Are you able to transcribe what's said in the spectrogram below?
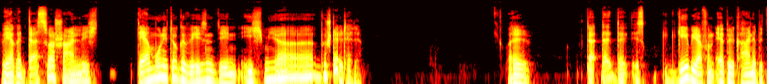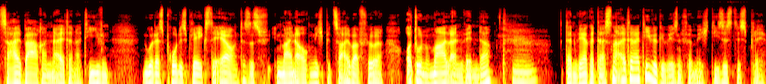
wäre das wahrscheinlich der Monitor gewesen, den ich mir bestellt hätte. Weil da, da, da, es gäbe ja von Apple keine bezahlbaren Alternativen. Nur das Pro Display XDR und das ist in meinen Augen nicht bezahlbar für Otto Normalanwender. Mhm. Dann wäre das eine Alternative gewesen für mich, dieses Display.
